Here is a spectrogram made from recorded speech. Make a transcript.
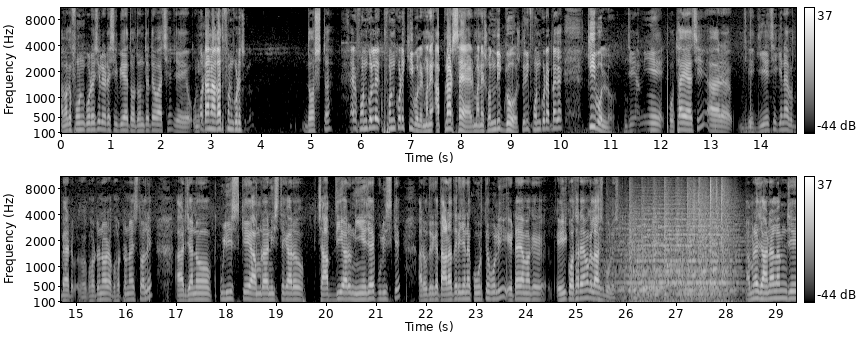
আমাকে ফোন করেছিল এটা সিবিআই তদন্তেতেও আছে যে উনি কটা নাগাদ ফোন করেছিল? দশটা। স্যার ফোন করলে ফোন করে কি বলেন? মানে আপনার স্যার মানে সন্দীপ ঘোষ তিনি ফোন করে আপনাকে কি বলল? যে আমি কোথায় আছি আর গিয়েছি কিনা ব্যাট- ঘটনার ঘটনাস্থলে আর যেন পুলিশকে আমরা নিচ থেকে আরও চাপ দিয়ে আরও নিয়ে যায় পুলিশকে আর ওদেরকে তাড়াতাড়ি যেন করতে বলি এটাই আমাকে এই কথাটাই আমাকে লাস্ট বলেছে। আমরা জানালাম যে,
